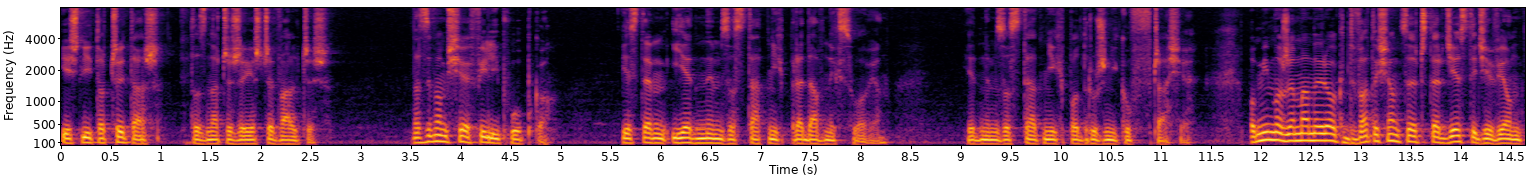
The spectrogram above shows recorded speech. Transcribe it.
Jeśli to czytasz, to znaczy, że jeszcze walczysz. Nazywam się Filip Łupko. Jestem jednym z ostatnich pradawnych Słowian. Jednym z ostatnich podróżników w czasie. Pomimo, że mamy rok 2049,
